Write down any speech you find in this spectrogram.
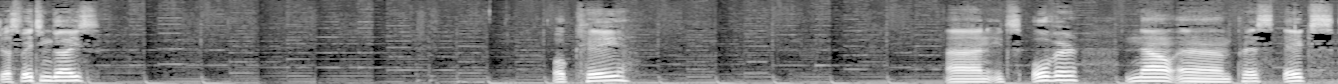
Just waiting guys. Okay. And it's over. Now um, press X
